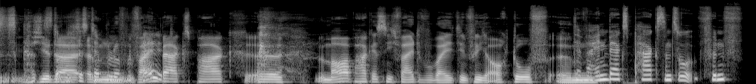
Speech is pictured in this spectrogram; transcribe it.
ist, hier ist da ähm. Weinbergspark, äh, Mauerpark ist nicht weit, wobei den finde ich auch doof. Ähm, Der Weinbergspark sind so fünf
